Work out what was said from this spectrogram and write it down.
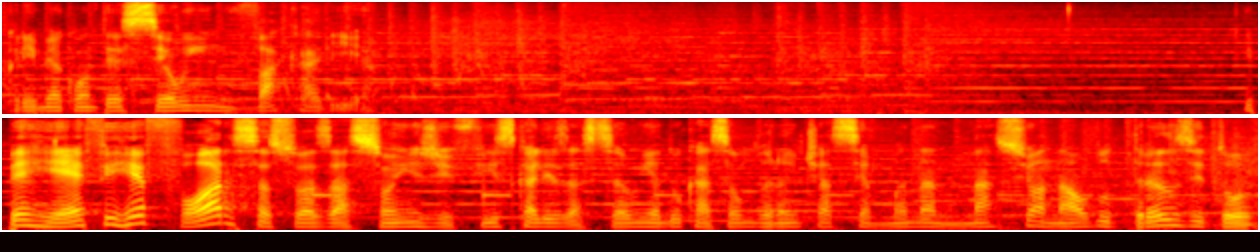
O crime aconteceu em Vacaria. IPRF reforça suas ações de fiscalização e educação durante a Semana Nacional do Trânsito.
